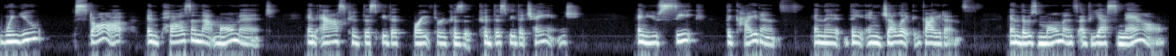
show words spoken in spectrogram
when you stop and pause in that moment and ask, could this be the breakthrough? Could this be the change? And you seek the guidance and the, the angelic guidance and those moments of yes now,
